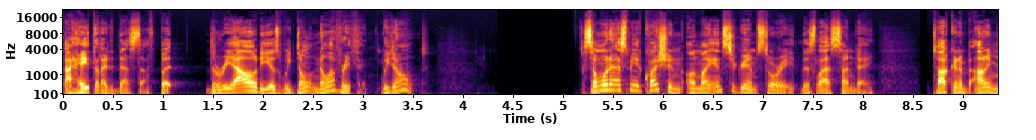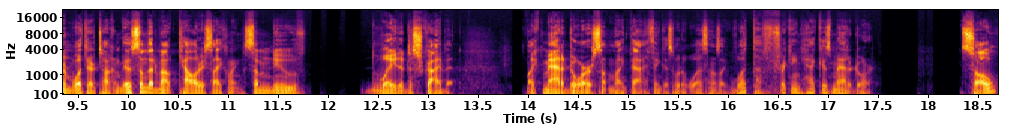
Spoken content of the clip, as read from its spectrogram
I hate that I did that stuff. But the reality is, we don't know everything. We don't. Someone asked me a question on my Instagram story this last Sunday, talking about, I don't even remember what they're talking about. It was something about calorie cycling, some new way to describe it, like Matador or something like that, I think is what it was. And I was like, what the freaking heck is Matador? So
